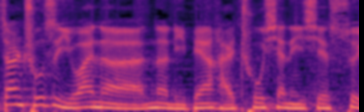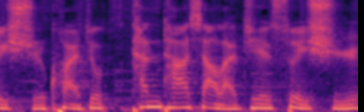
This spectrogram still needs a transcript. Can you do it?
当然，除此以外呢，那里边还出现了一些碎石块，就坍塌下来这些碎石。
